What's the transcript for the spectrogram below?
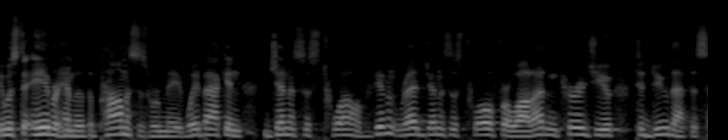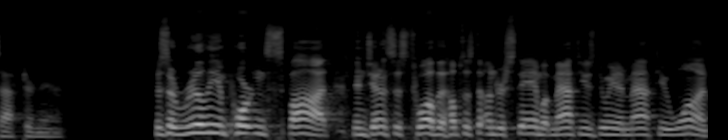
It was to Abraham that the promises were made way back in Genesis 12. If you haven't read Genesis 12 for a while, I'd encourage you to do that this afternoon. There's a really important spot in Genesis 12 that helps us to understand what Matthew's doing in Matthew 1.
